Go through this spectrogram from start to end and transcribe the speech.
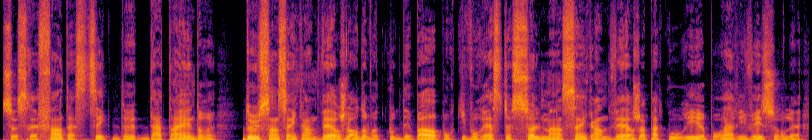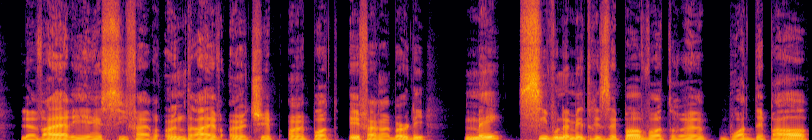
ce serait fantastique d'atteindre 250 verges lors de votre coup de départ pour qu'il vous reste seulement 50 verges à parcourir pour arriver sur le, verre et ainsi faire un drive, un chip, un pot et faire un birdie. Mais si vous ne maîtrisez pas votre boîte de départ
